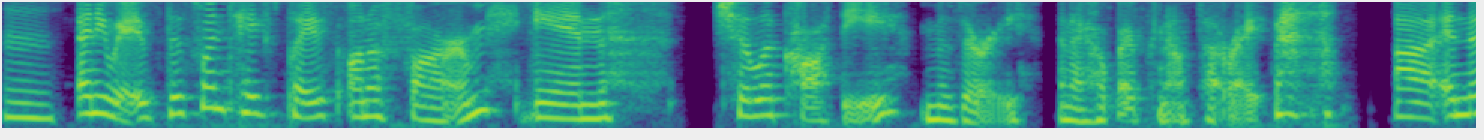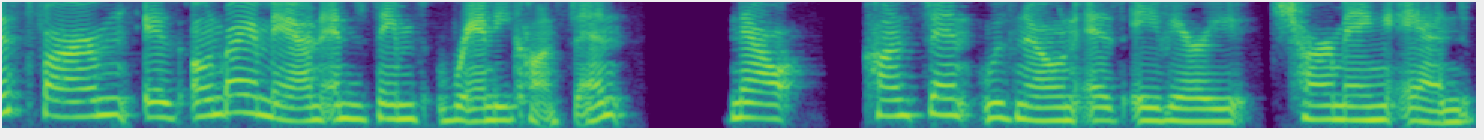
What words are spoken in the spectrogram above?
Hmm. Anyways, this one takes place on a farm in Chillicothe, Missouri. And I hope I pronounced that right. uh, and this farm is owned by a man, and his name's Randy Constant. Now, Constant was known as a very charming and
